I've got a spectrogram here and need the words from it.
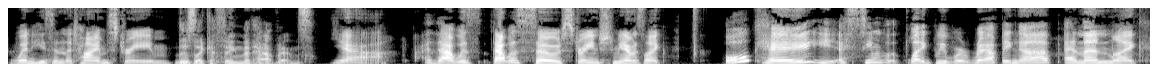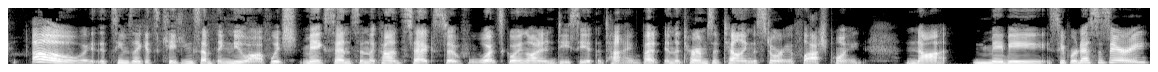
When he's in the time stream, there's like a thing that happens. yeah. That was that was so strange to me. I was like, okay, it seemed like we were wrapping up and then like, oh, it seems like it's kicking something new off, which makes sense in the context of what's going on in DC at the time, but in the terms of telling the story of Flashpoint, not maybe super necessary.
